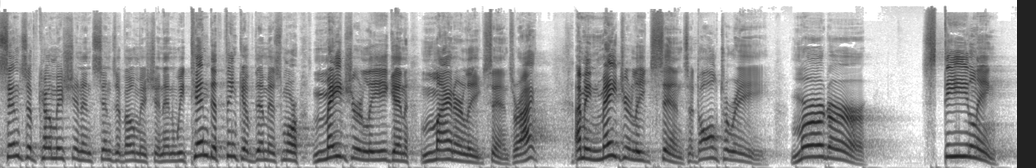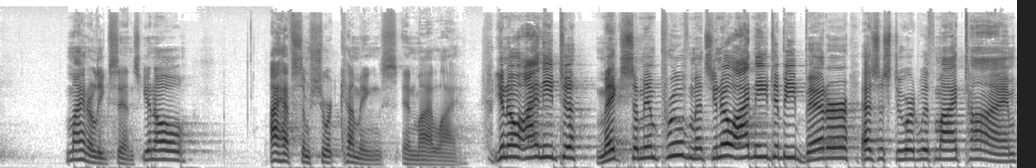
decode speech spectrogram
sins of commission and sins of omission, and we tend to think of them as more major league and minor league sins, right? I mean, major league sins, adultery, murder, stealing, minor league sins. You know, I have some shortcomings in my life. You know, I need to make some improvements. You know, I need to be better as a steward with my time.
